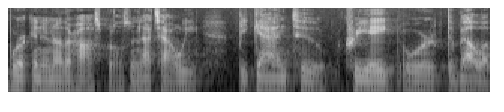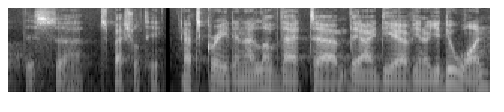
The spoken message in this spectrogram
working in other hospitals, and that's how we began to create or develop this uh, specialty. That's great, and I love that uh, the idea of you know you do one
